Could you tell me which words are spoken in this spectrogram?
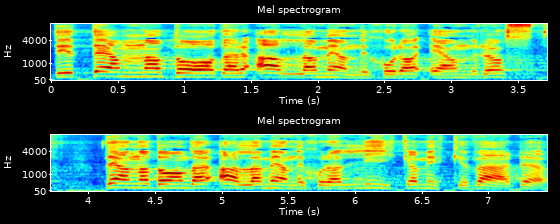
Det är denna dag där alla människor har en röst. Denna dag där alla människor har lika mycket värde.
